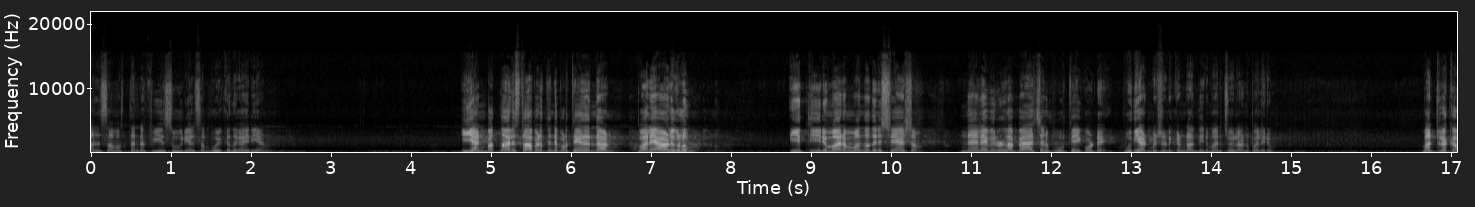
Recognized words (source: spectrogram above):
അത് സമസ്തന്റെ ഫീസ് ഊരിയാൽ സംഭവിക്കുന്ന കാര്യമാണ്. ഈ അൻപത്തിനാല് സ്ഥാപനത്തിന്റെ പ്രത്യേകത എന്താണ്? പല ആളുകളും ഈ തീരുമാനം വന്നതിന് ശേഷം നിലവിലുള്ള ബാച്ചിന് പൂർത്തിയായിക്കോട്ടെ. പുതിയ അഡ്മിഷൻ എടുക്കേണ്ടെന്ന് തീരുമാനിച്ചവരാണ് പലരും. മറ്റിലൊക്കെ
